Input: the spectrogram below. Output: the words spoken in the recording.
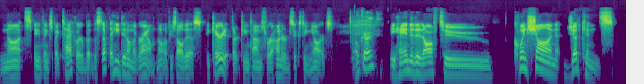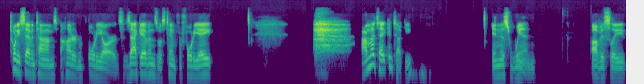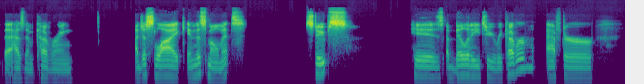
not anything spectacular, but the stuff that he did on the ground. I don't know if you saw this. He carried it 13 times for 116 yards. Okay. He handed it off to Quinshon Judkins 27 times, 140 yards. Zach Evans was 10 for 48. I'm going to take Kentucky in this win. Obviously, that has them covering I just like in this moment Stoops, his ability to recover after,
